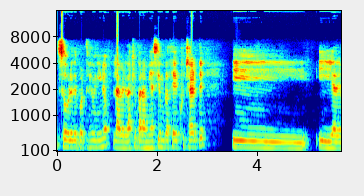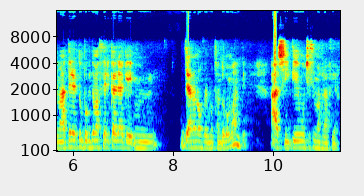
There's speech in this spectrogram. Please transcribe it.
sobre deporte femenino. La verdad es que para mí ha sido un placer escucharte y, y además tenerte un poquito más cerca ya que mm, ya no nos vemos tanto como antes. Así que muchísimas gracias.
